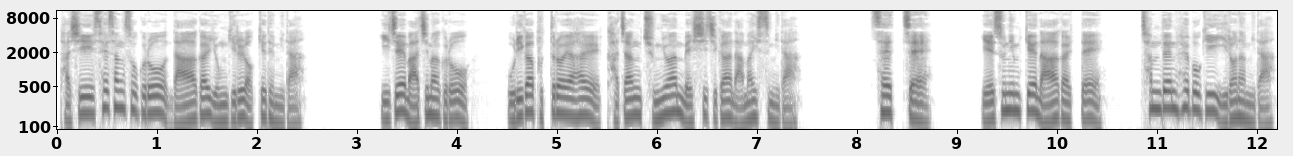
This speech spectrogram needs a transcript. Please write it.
다시 세상 속으로 나아갈 용기를 얻게 됩니다. 이제 마지막으로 우리가 붙들어야 할 가장 중요한 메시지가 남아 있습니다. 셋째, 예수님께 나아갈 때 참된 회복이 일어납니다.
